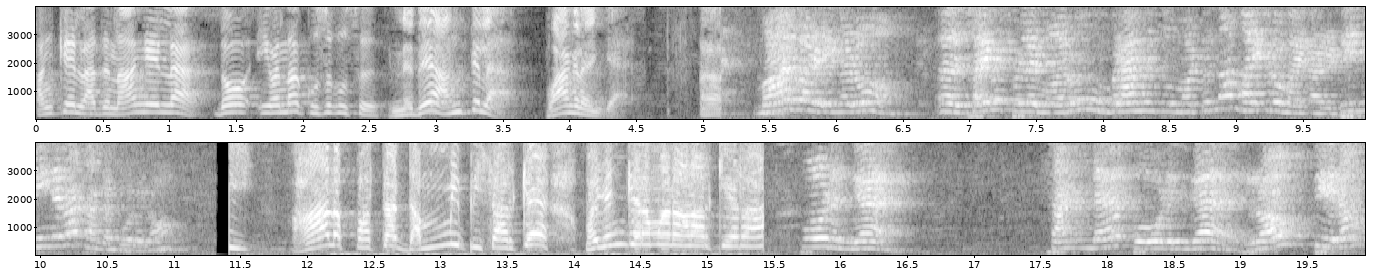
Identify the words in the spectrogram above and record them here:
அங்கிள் அது நாங்க இல்ல. தோ இவன் தான் குசு குசு. என்னதே அங்கிள? வாங்கடா இங்க. மார்வாடிகளும் சைவ பிள்ளைமாரும் பிராமின்ஸும் மட்டும்தான் மைக்ரோ மைனாரிட்டி நீங்க தான் சண்டை போடணும். ஆளை பார்த்தா டம்மி பீஸா இருக்க பயங்கரமான ஆளா இருக்கேடா போடுங்க. சண்டை போடுங்க. ரௌத்திரம்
